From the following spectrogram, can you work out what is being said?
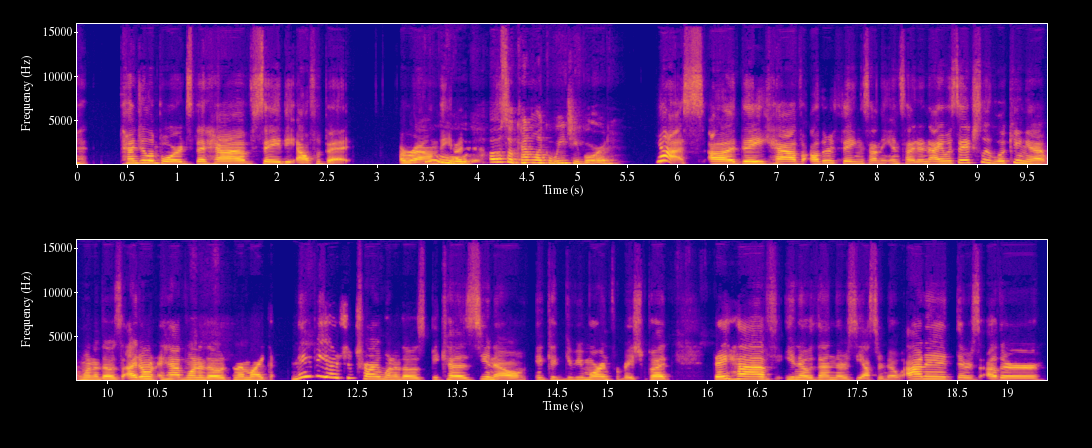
that pendulum boards that have, say, the alphabet around Ooh. the edges. Oh, so kind of like a Ouija board. Yes, uh, they have other things on the inside. And I was actually looking at one of those. I don't have one of those. And I'm like, maybe I should try one of those because, you know, it could give you more information. But they have, you know, then there's yes or no on it. There's other,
